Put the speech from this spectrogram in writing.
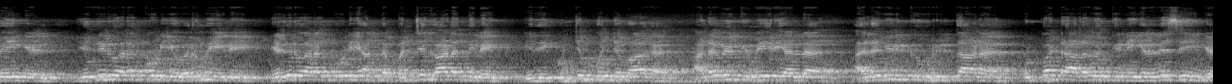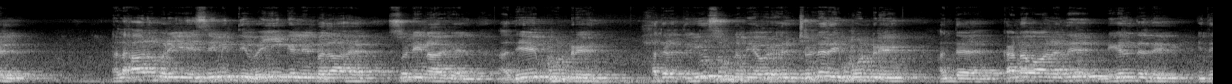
வையுங்கள். எதிர்வரக்கூடிய வறுமையிலே எதிர்வரக்கூடிய அந்த பஞ்ச காலத்திலே இதை கொஞ்சம் கொஞ்சமாக அளவிற்கு மீறி அல்ல அளவிற்கு உரித்தான உட்பட்ட அளவுக்கு நீங்கள் என்ன செய்யுங்கள் அழகான முறையிலே சேமித்து வையுங்கள் என்பதாக சொல்லினார்கள். அதே போன்று அதற்கு யூசுப் நபி அவர்கள் சொன்னதை போன்று அந்த கனவானது நிகழ்ந்தது. இது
